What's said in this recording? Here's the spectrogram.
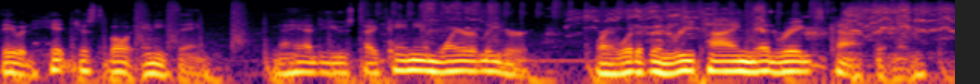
They would hit just about anything, and I had to use titanium wire leader, or I would have been retying Ned rigs constantly.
